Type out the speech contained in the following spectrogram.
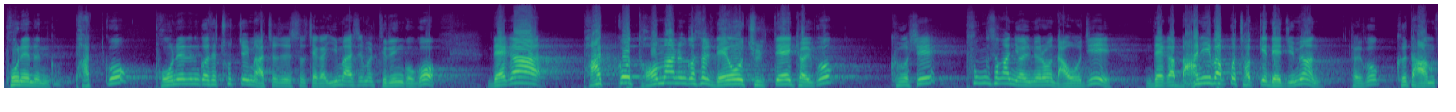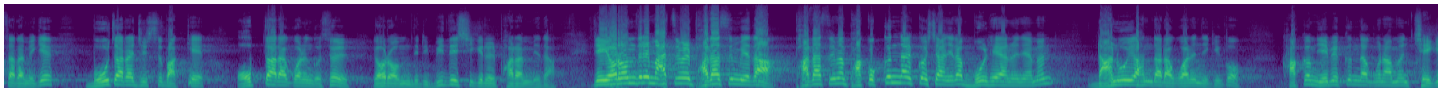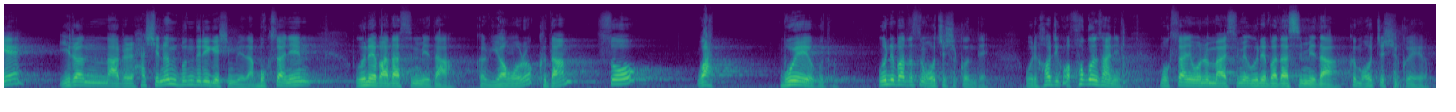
보내는 것, 받고 보내는 것에 초점이 맞춰져 있어서 제가 이 말씀을 드린 거고 내가 받고 더 많은 것을 내어줄 때 결국 그것이 풍성한 열매로 나오지 내가 많이 받고 적게 내주면 결국 그 다음 사람에게 모자라질 수밖에 없다라고 하는 것을 여러분들이 믿으시기를 바랍니다. 이제 여러분들의 말씀을 받았습니다. 받았으면 받고 끝날 것이 아니라 뭘 해야 하느냐면 나눠야 한다라고 하는 얘기고 가끔 예배 끝나고 나면 제게 이런 말을 하시는 분들이 계십니다. 목사님 은혜 받았습니다. 그럼 영어로 그 다음 so what 뭐예요 그다음 은혜 받았으면 어쩌실 건데 우리 허지고 허근사님 목사님 오늘 말씀에 은혜 받았습니다. 그럼 어쩌실 거예요?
